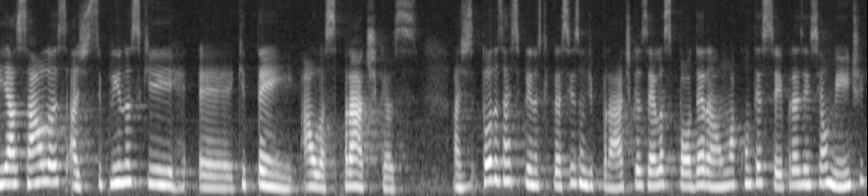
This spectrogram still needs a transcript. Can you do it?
e as aulas, as disciplinas que, é, que têm aulas práticas, as, todas as disciplinas que precisam de práticas, elas poderão acontecer presencialmente,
